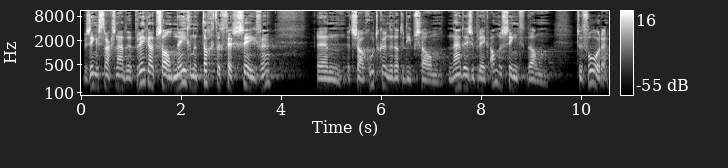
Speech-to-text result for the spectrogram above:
We zingen straks naar de preek uit Psalm 89, vers 7. En het zou goed kunnen dat u die psalm na deze preek anders zingt dan tevoren.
